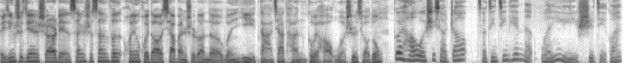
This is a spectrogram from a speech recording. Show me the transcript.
北京时间十二点三十三分，欢迎回到下半时段的文艺大家谈。各位好，我是小东。各位好，我是小昭。走进今天的文娱世界观。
